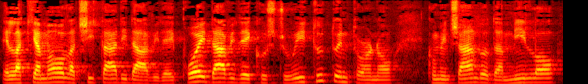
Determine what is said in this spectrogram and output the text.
e la chiamò la città di Davide. Poi Davide costruì tutto intorno cominciando da Milo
